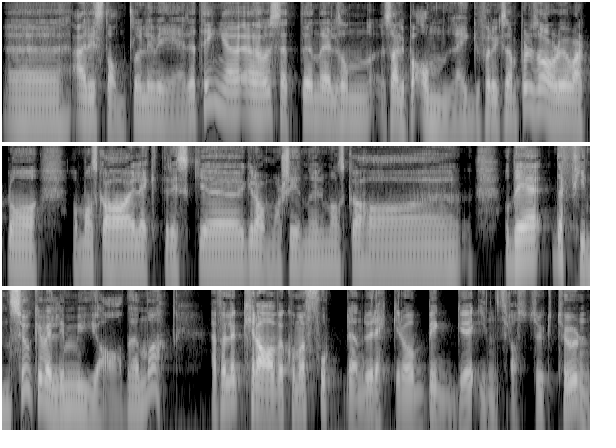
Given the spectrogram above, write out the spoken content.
er i stand til å levere ting. Jeg, jeg har jo sett en del sånn, særlig på anlegg f.eks., så har det jo vært noe at man skal ha elektriske gravemaskiner, man skal ha Og det, det fins jo ikke veldig mye av det ennå. Jeg føler kravet kommer fortere enn du rekker å bygge infrastrukturen.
